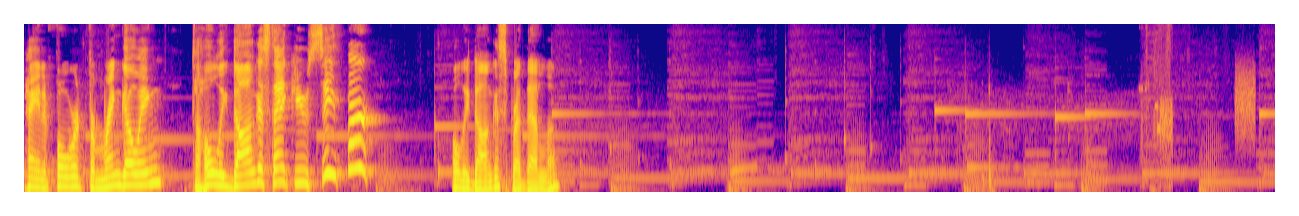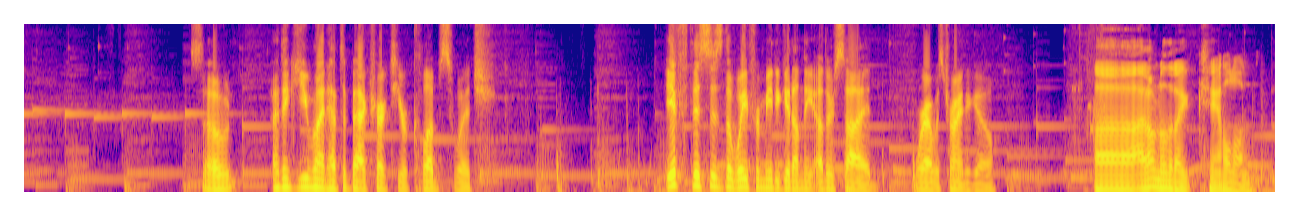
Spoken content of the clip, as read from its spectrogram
paying it forward from Ringoing to Holy Dongus. Thank you, Seifer! Holy Dongus, spread that love. So, I think you might have to backtrack to your club switch. If this is the way for me to get on the other side where I was trying to go. Uh, I don't know that I can. Hold on.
